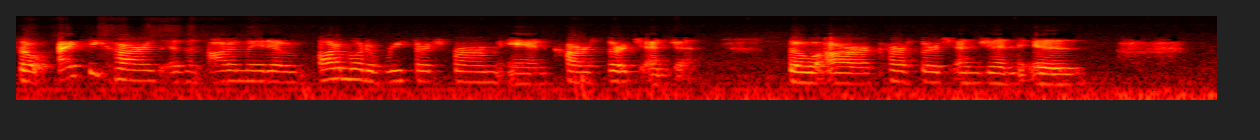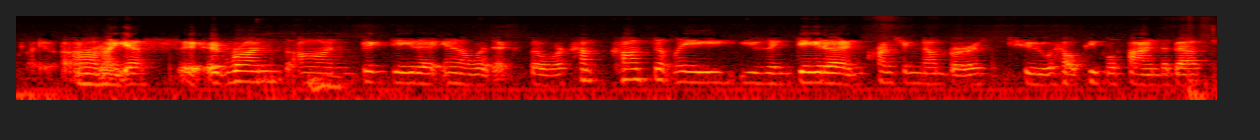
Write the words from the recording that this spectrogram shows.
So iSeeCars is an automotive automotive research firm and car search engine. So our car search engine is um, I guess it, runs on big data analytics. So we're com- constantly using data and crunching numbers to help people find the best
